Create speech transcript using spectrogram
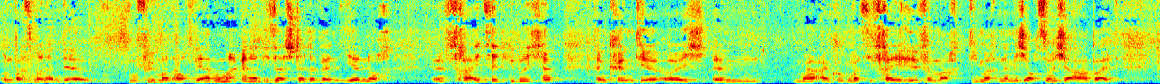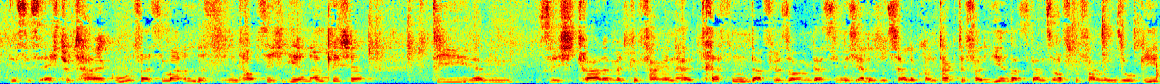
Und was man an der, wofür man auch Werbung machen kann an dieser Stelle, wenn ihr noch äh, Freizeit übrig habt, dann könnt ihr euch ähm, mal angucken, was die Freie Hilfe macht. Die machen nämlich auch solche Arbeit. Das ist echt total gut, was sie machen. Das sind hauptsächlich Ehrenamtliche, die ähm, sich gerade mit Gefangenen halt treffen, dafür sorgen, dass sie nicht alle soziale Kontakte verlieren, was ganz oft Gefangenen so geht.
